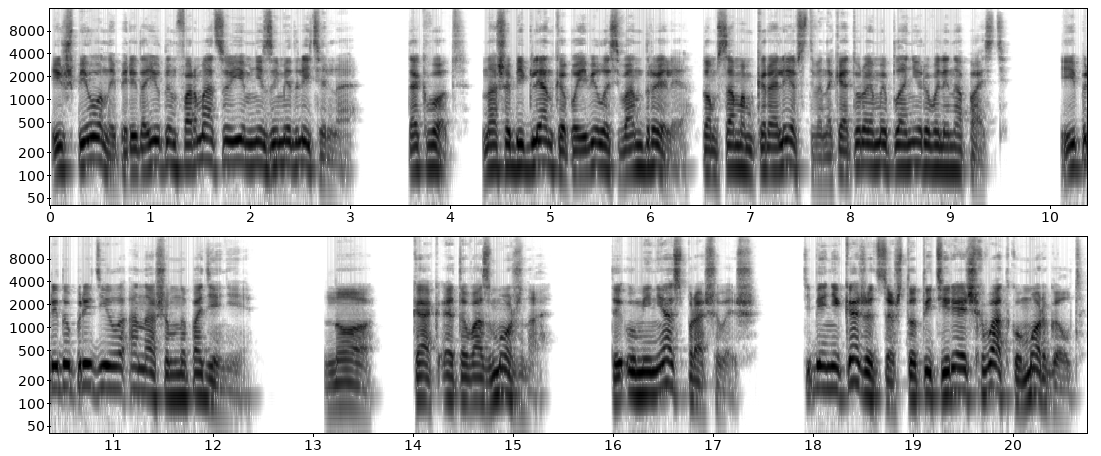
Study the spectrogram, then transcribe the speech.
и шпионы передают информацию им незамедлительно. Так вот, наша беглянка появилась в Андреле, том самом королевстве, на которое мы планировали напасть, и предупредила о нашем нападении. Но как это возможно? Ты у меня спрашиваешь? Тебе не кажется, что ты теряешь хватку, Морголд?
